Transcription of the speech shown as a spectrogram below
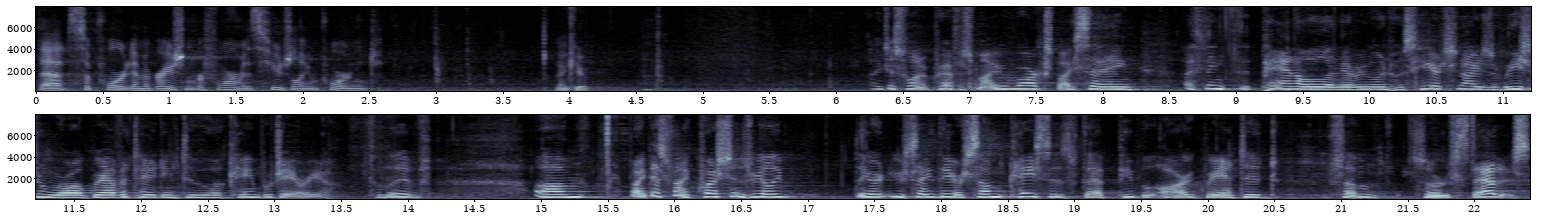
that support immigration reform is hugely important. Thank you. I just want to preface my remarks by saying I think the panel and everyone who's here tonight is the reason we're all gravitating to a Cambridge area to live. Um, but I guess my question is really there, you say there are some cases that people are granted some sort of status.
